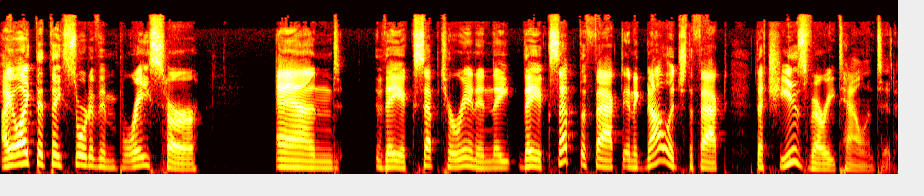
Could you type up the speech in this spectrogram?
I like that they sort of embrace her and they accept her in and they they accept the fact and acknowledge the fact that she is very talented.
